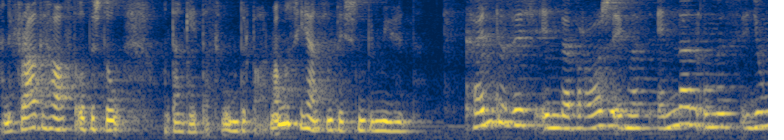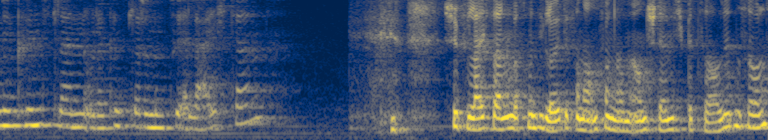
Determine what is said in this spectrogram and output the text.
eine Frage hast oder so. Und dann geht das wunderbar. Man muss sich einfach ein bisschen bemühen. Könnte sich in der Branche irgendwas ändern, um es jungen Künstlern oder Künstlerinnen zu erleichtern? Ich würde vielleicht sagen, dass man die Leute von Anfang an anständig bezahlen soll.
